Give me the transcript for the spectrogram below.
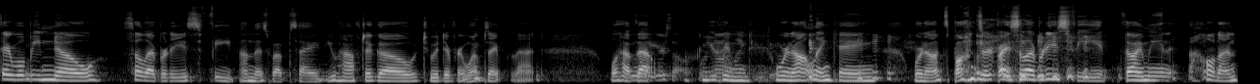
There will be no celebrities' feet on this website. You have to go to a different website for that. We'll have that. yourself. We're you can. linking We're not linking. we're not sponsored by celebrities' feet. Though I mean, hold on.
